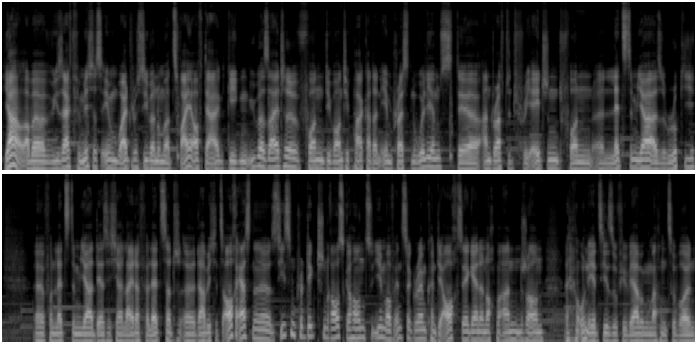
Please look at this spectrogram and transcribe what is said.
Ja, aber wie gesagt, für mich ist eben Wide Receiver Nummer 2 auf der Gegenüberseite von Devontae Parker dann eben Preston Williams, der undrafted Free Agent von äh, letztem Jahr, also Rookie äh, von letztem Jahr, der sich ja leider verletzt hat. Äh, da habe ich jetzt auch erst eine Season Prediction rausgehauen zu ihm auf Instagram. Könnt ihr auch sehr gerne nochmal anschauen, ohne jetzt hier so viel Werbung machen zu wollen.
